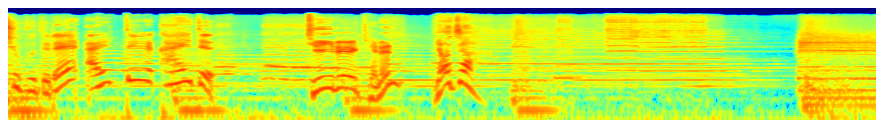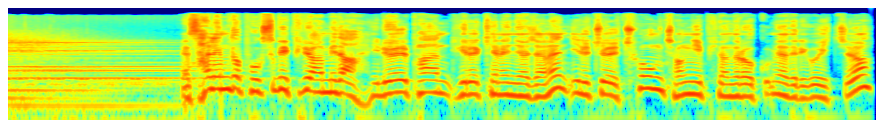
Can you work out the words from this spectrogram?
주부들의 알뜰 가이드. 뒤를 캐는 여자. 살림도 복습이 필요합니다. 일요일 판 뒤를 캐는 여자는 일주일 총정리편으로 꾸며드리고 있죠.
